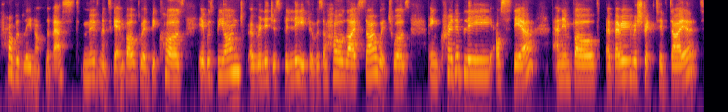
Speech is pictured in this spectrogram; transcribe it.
probably not the best movement to get involved with because it was beyond a religious belief. It was a whole lifestyle which was incredibly austere and involved a very restrictive diet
